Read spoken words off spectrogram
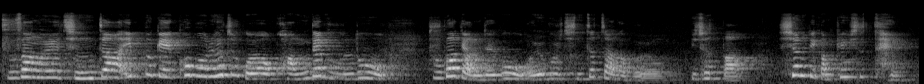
두상을 진짜 이쁘게 커버를 해주고요. 광대 부분도 부각이 안 되고 얼굴 진짜 작아 보여요. 미쳤다. 시험기간 필수템.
